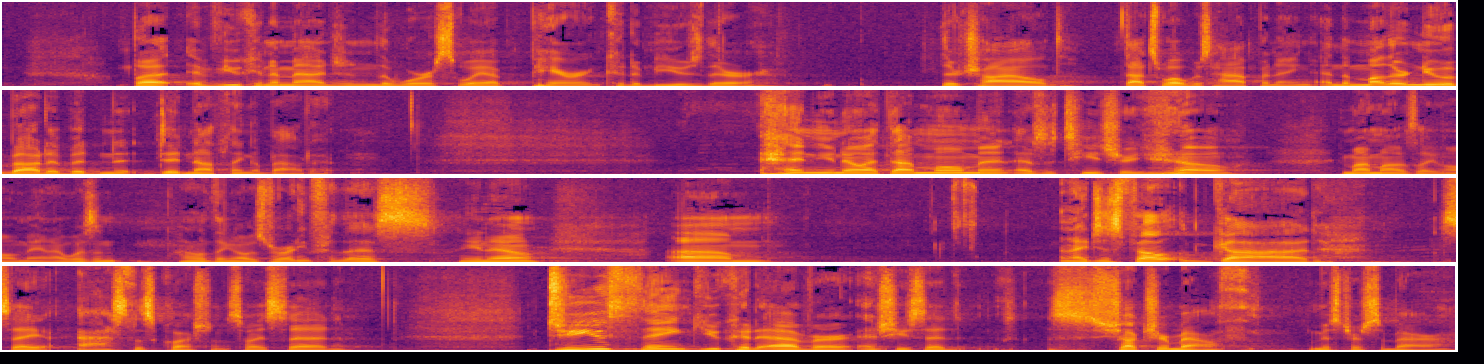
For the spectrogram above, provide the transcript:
But if you can imagine the worst way a parent could abuse their, their child, that's what was happening. And the mother knew about it, but did nothing about it. And, you know, at that moment, as a teacher, you know, my mom was like, oh man, I wasn't, I don't think I was ready for this, you know? Um, and I just felt God say, ask this question. So I said, Do you think you could ever, and she said, Shut your mouth, Mr. Sbarra.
